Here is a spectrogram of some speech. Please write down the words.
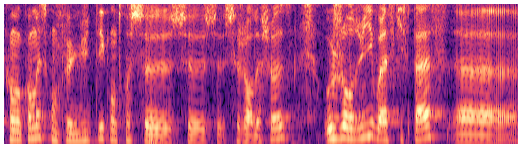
comment, est-ce qu'on peut lutter contre ce, genre de choses? Aujourd'hui, voilà ce qui se passe. Euh,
